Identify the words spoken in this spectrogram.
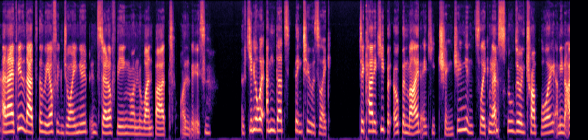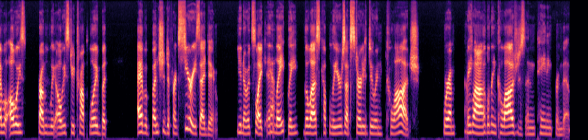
And I feel that's the way of enjoying it instead of being on one path always. You know what? I mean, that's the thing too, is like to kind of keep an open mind and keep changing. And it's like, I'm still doing trompe l'oeil. I mean, I will always, probably always do trompe l'oeil, but I have a bunch of different series I do. You know, it's like, and lately, the last couple of years, I've started doing collage where I'm oh, making, Wow. building collages and painting from them.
